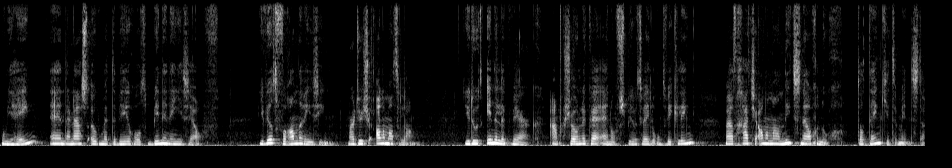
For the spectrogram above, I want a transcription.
om je heen en daarnaast ook met de wereld binnenin jezelf. Je wilt verandering zien, maar het duurt je allemaal te lang. Je doet innerlijk werk aan persoonlijke en of spirituele ontwikkeling, maar het gaat je allemaal niet snel genoeg. Dat denk je tenminste.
